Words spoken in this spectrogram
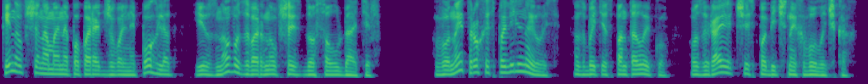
кинувши на мене попереджувальний погляд і знову звернувшись до солдатів. Вони трохи сповільнились, збиті з пантелику, озираючись по бічних вуличках.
